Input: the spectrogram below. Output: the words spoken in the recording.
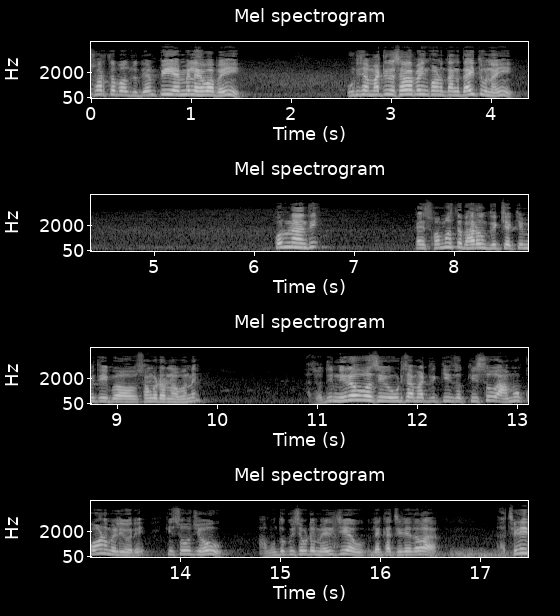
स्वर्थ पाउँछ एमपि एमएलए हेपा माट दायित्व नै पढ नै समस्तै भारत दीक्षा के सङ्गठन हेन जीर बसेको किसो कि किसो हौ आम लेखा छिड छिडै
